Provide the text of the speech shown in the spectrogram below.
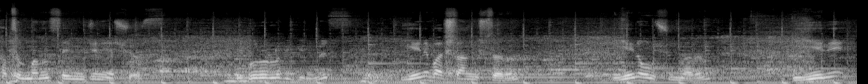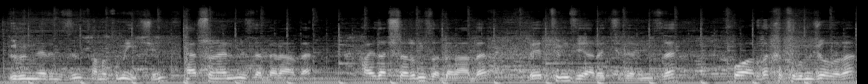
katılmanın sevincini yaşıyoruz. Gururlu bir günümüz. Yeni başlangıçların, yeni oluşumların, yeni ürünlerimizin tanıtımı için personelimizle beraber, paydaşlarımızla beraber ve tüm ziyaretçilerimizle fuarda katılımcı olarak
